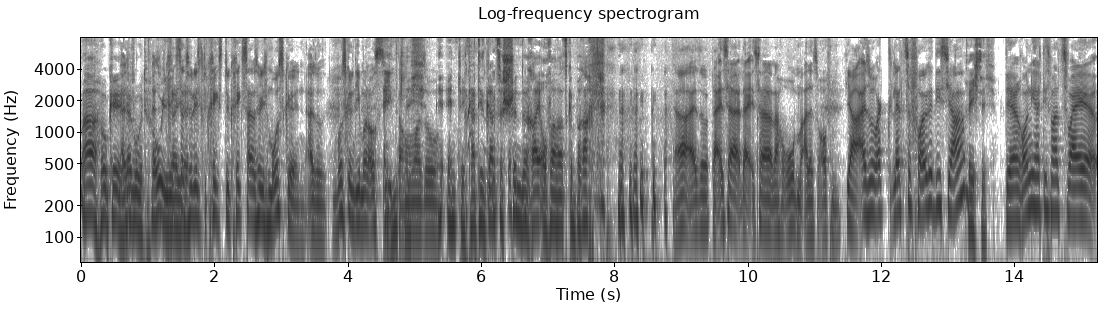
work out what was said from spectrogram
ah, okay, also, ja gut. Also oh, du, kriegst ja, natürlich, ja. Du, kriegst, du kriegst da natürlich Muskeln, also Muskeln, die man auch sieht, sagen wir mal so. Endlich, hat die ganze Schinderei auf was gebracht. ja, also da ist ja, da ist ja nach oben alles offen. Ja, also letzte Folge dieses Jahr. Richtig. Der Ronny hat diesmal zwei,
